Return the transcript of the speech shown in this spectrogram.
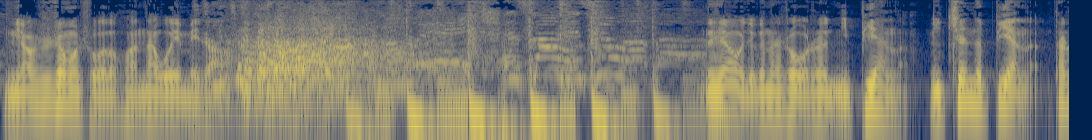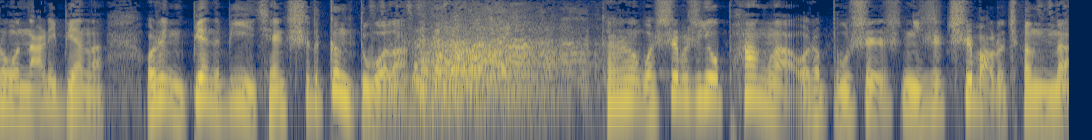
你要是这么说的话，那我也没招。那天我就跟他说，我说你变了，你真的变了。他说我哪里变了？我说你变得比以前吃的更多了。他说我是不是又胖了？我说不是，是你是吃饱了撑的。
